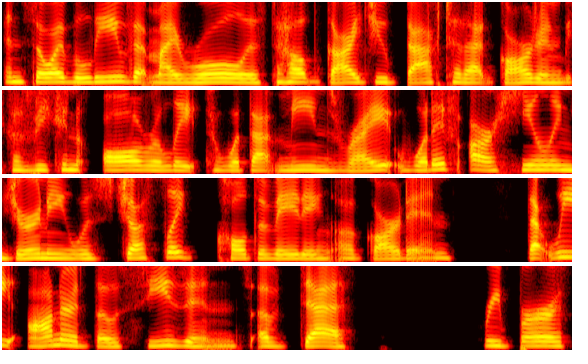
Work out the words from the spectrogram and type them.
And so I believe that my role is to help guide you back to that garden because we can all relate to what that means, right? What if our healing journey was just like cultivating a garden, that we honored those seasons of death rebirth,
